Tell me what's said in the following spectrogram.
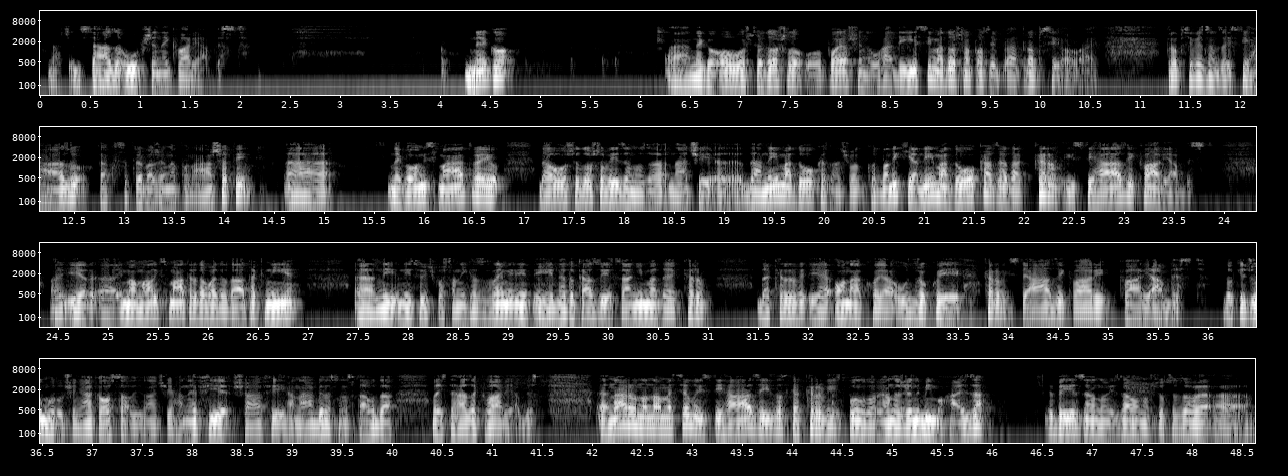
Znači istihaza uopće ne kvari abdest. Nego a, nego ovo što je došlo u, pojašnjeno u hadisima, došlo nam poslije propisi ovaj, propisi vezan za istihazu, kako se treba žena ponašati, a, nego oni smatraju da ovo što je došlo vezano za, znači, e, da nema dokaza, znači kod Malikija nema dokaza da krv istihazi kvari abdest. Jer e, ima Malik smatra da ovaj dodatak nije, a, nisu vić poslanika i ne dokazuje sa njima da je krv da krv je ona koja uzrokuje krv istihaze kvari, kvari abdest. Dok je džumhur učenjaka ostali, znači Hanefije, Šafije i Hanabile su na stavu da, da istihaza kvari abdest. E, naravno, na meselu istihaze izlaska krvi iz punog organa žene mimo hajza, vezano i za ono što se zove a,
